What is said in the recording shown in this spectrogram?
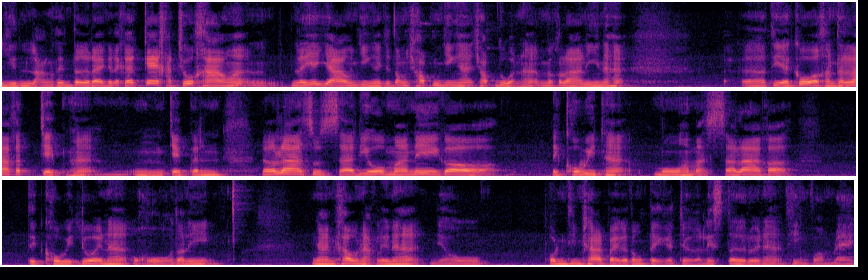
มายืนหลังเซนเตอร์ได้แต่ก็แก้ขัดชั่วคราวฮะระยะยาวจริงอาจจะต้องช็อปจริงฮะช็อปด่วนฮะมกรานี้นะฮะเอ่อเตียโกอาคันทาร่าก็เจ็บฮะเจ็บกัน แล้วล่าสุดซาดิโอมาเน่ก็ติดโควิดฮะโมฮัมหมัดซาร่าก็ติดโควิดด้วยนะฮะโอ้โห ตอนนี้งานเข้าหนักเลยนะฮะ เดี๋ยวพ้นทีมชาติไปก็ต้องเตะกับเจอเลสเตอร์ด้วยนะฮะ ทีมฟอร์มแรง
